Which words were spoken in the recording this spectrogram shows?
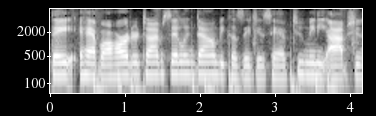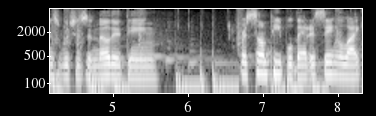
they have a harder time settling down because they just have too many options, which is another thing for some people that are single like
